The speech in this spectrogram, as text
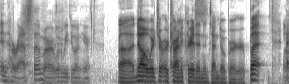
and harass them or what are we doing here? uh, no, we're, tr- we're trying I to create guess- a Nintendo Burger, but Okay.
